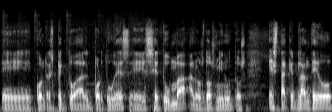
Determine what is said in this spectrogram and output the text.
eh, con respecto al portugués eh, se tumba a los dos minutos. Esta que planteó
